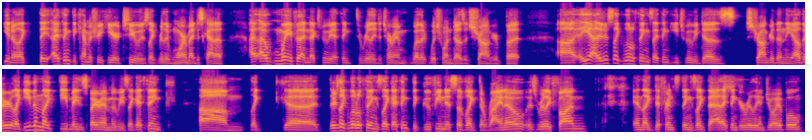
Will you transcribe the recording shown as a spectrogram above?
you know, like they, I think the chemistry here too is like really warm. I just kind of, I, I'm waiting for that next movie. I think to really determine whether which one does it stronger. But uh, yeah, there's just like little things I think each movie does stronger than the other. Like even like the Amazing Spider-Man movies, like I think um, like uh, there's like little things like I think the goofiness of like the Rhino is really fun, and like different things like that I think are really enjoyable.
